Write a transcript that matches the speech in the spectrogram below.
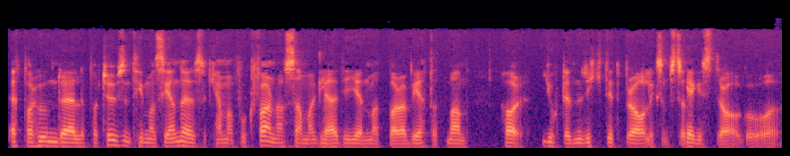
ett par hundra eller ett par tusen timmar senare så kan man fortfarande ha samma glädje genom att bara veta att man har gjort en riktigt bra liksom, strategiskt drag och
